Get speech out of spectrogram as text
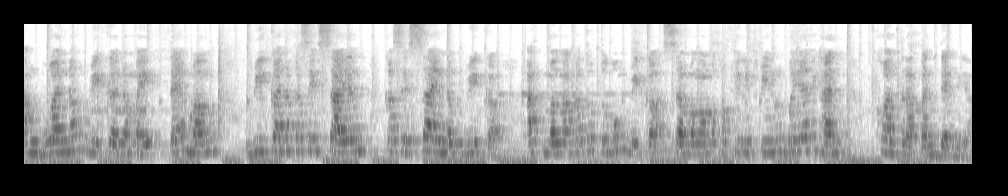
ang buwan ng wika na may temang wika ng kasaysayan, kasaysayan ng wika at mga katutubong wika sa mga maka-Pilipinong bayanihan kontra pandemya.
